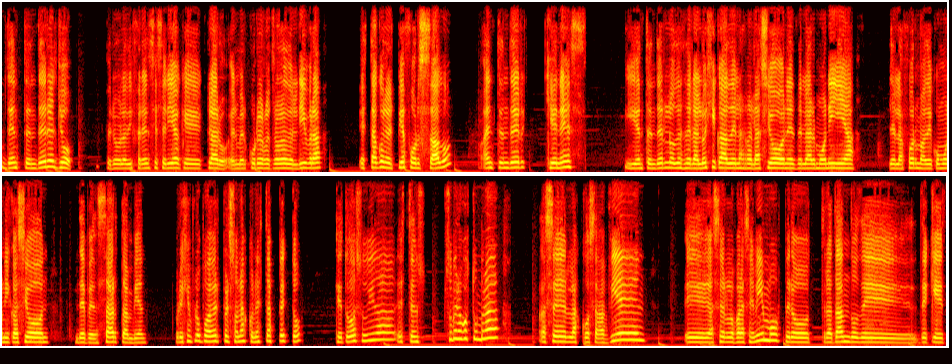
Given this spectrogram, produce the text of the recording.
de entender el yo. Pero la diferencia sería que, claro, el Mercurio retrógrado en Libra está con el pie forzado a entender quién es y entenderlo desde la lógica de las relaciones, de la armonía, de la forma de comunicación, de pensar también. Por ejemplo, puede haber personas con este aspecto que toda su vida estén súper acostumbradas a hacer las cosas bien, eh, hacerlo para sí mismos, pero tratando de, de, que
